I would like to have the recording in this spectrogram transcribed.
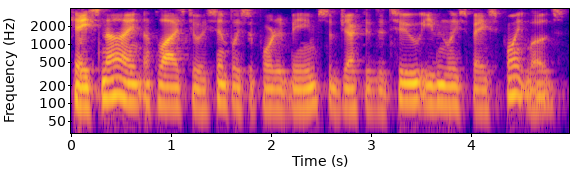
Case 9 applies to a simply supported beam subjected to two evenly spaced point loads.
